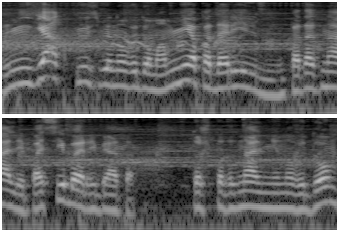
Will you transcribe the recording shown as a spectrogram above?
Да не я купил себе новый дом, а мне подарили, подогнали. Спасибо, ребята, то, что подогнали мне новый дом.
